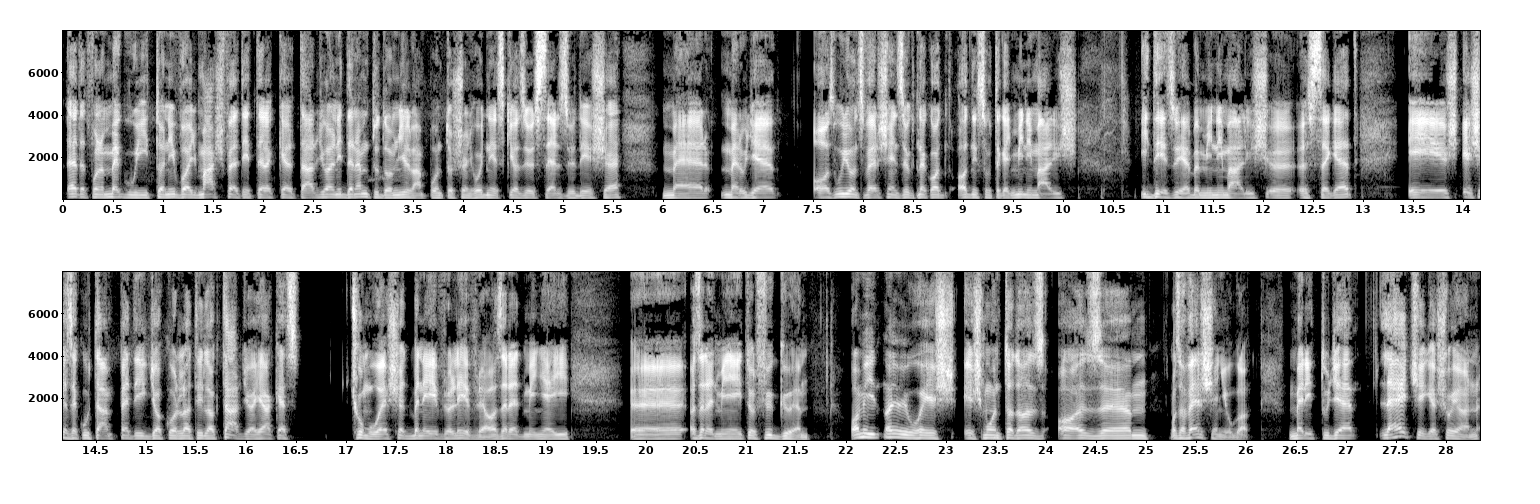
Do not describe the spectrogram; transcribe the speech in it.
lehetett volna megújítani, vagy más feltételekkel tárgyalni, de nem tudom nyilván pontosan, hogy hogy néz ki az ő szerződése, mert, mert ugye az újonc versenyzőknek ad, adni szoktak egy minimális, idézőjelben minimális összeget, és, és ezek után pedig gyakorlatilag tárgyalják ezt csomó esetben évről évre az eredményei, az eredményeitől függően. Ami nagyon jó, és, és mondtad, az, az, az a versenyjoga. Mert itt ugye lehetséges olyan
